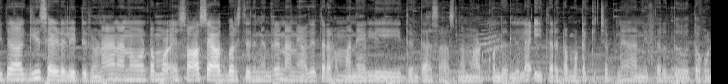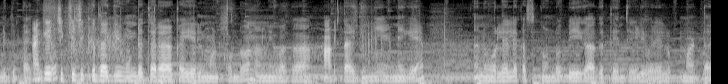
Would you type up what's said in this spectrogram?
ಇದಾಗಿ ಸೈಡಲ್ಲಿ ಇಟ್ಟಿರೋಣ. ನಾನು ಟೊಮೊ ಸಾಸ್ ಯಾವ್ದು ಬರ್ಸ್ತಿದ್ದೀನಿ ಅಂದರೆ ನಾನು ಯಾವುದೇ ತರಹ ಮನೆಯಲ್ಲಿ ಇದ್ದಂತಹ ಸಾಸ್ನ ಮಾಡ್ಕೊಂಡಿರಲಿಲ್ಲ. ಈ ಥರ ಟೊಮೊಟೊ ಕಿಚಪ್ನೇ ನಾನು ಈ ಥರದ್ದು ತೊಗೊಂಡಿದ್ದು ಪ್ಯಾಕ್ ಹಾಗೆ ಚಿಕ್ಕ ಚಿಕ್ಕದಾಗಿ ಉಂಡೆ ಥರ ಕೈಯಲ್ಲಿ ಮಾಡಿಕೊಂಡು ನಾನು ಇವಾಗ ಹಾಕ್ತಾ ಇದ್ದೀನಿ ಎಣ್ಣೆಗೆ. ನಾನು ಒಲೆಯಲ್ಲೇ ಕಸ್ಕೊಂಡು ಬೇಗ ಆಗುತ್ತೆ ಅಂತೇಳಿ ಒಲೆಯಲ್ಲಿ ಮಾಡ್ತಾ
